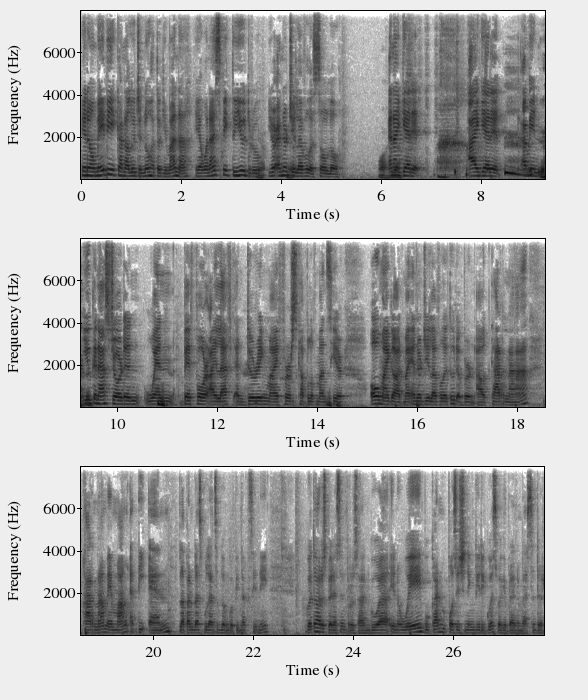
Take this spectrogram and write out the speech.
you know, maybe karena lu jenuh atau gimana, yeah, when I speak to you, Drew, yeah. your energy yeah. level is so low. Well, and yeah. I get it. I get it. I mean, yeah. you can ask Jordan when before I left and during my first couple of months here. Oh my god, my energy level itu udah burn out karena karena memang at the end 18 bulan sebelum gue pindah ke sini, gue tuh harus beresin perusahaan gue in a way bukan positioning diri gue sebagai brand ambassador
